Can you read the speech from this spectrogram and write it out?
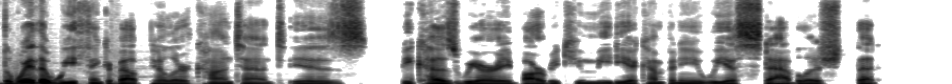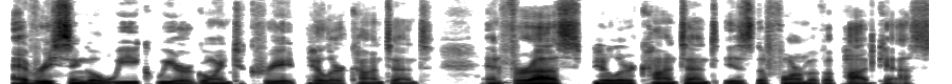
The way that we think about pillar content is because we are a barbecue media company, we established that every single week we are going to create pillar content. And for us, pillar content is the form of a podcast.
